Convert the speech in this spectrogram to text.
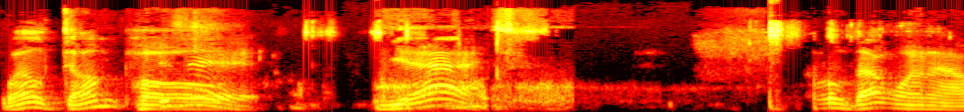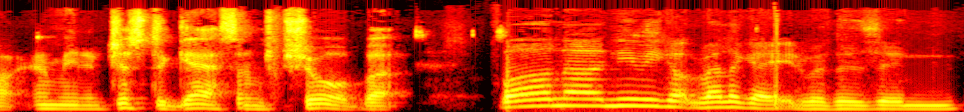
Well done, Paul. Is it? Yes. Hold that one out. I mean, just a guess, I'm sure, but Well, no, I knew he got relegated with us in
